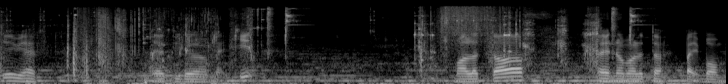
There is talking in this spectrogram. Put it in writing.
Okay, we have Let's do the med kit. Molotov. Eh, no Molotov. Pipe bomb.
